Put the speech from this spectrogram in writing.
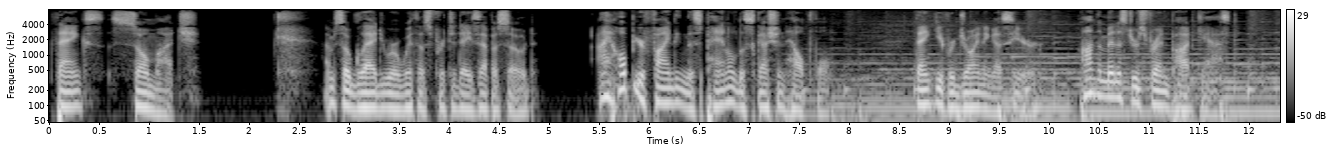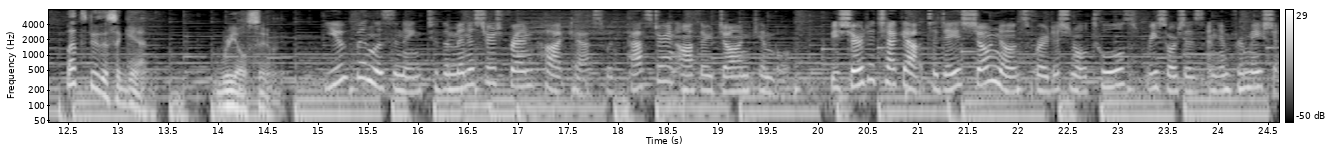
Thanks so much. I'm so glad you are with us for today's episode. I hope you're finding this panel discussion helpful. Thank you for joining us here on the Minister's Friend podcast. Let's do this again real soon. You've been listening to the Minister's Friend podcast with pastor and author John Kimball. Be sure to check out today's show notes for additional tools, resources, and information.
